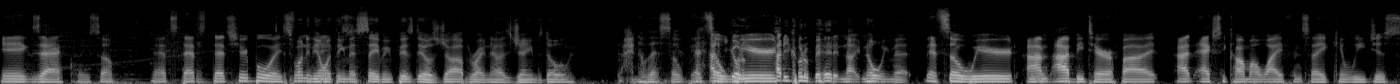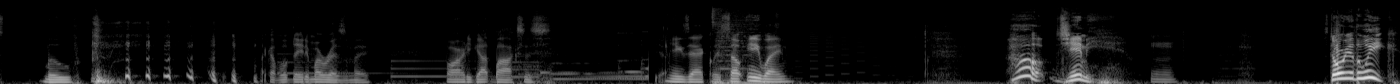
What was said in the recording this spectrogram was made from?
Exactly. So that's that's that's your boy. It's funny. The only thing that's saving Fizdale's jobs right now is James Dolan. I know that's so that's How so go to- weird. how do you go to bed at night knowing that? That's so weird. I'm, Yeah. I'd be terrified. I'd actually call my wife and say, "Can we just move?" Like I've updated my resume. I've already got boxes. exactly. So anyway, oh Jimmy, Mm. story of the week.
